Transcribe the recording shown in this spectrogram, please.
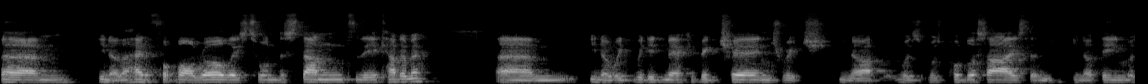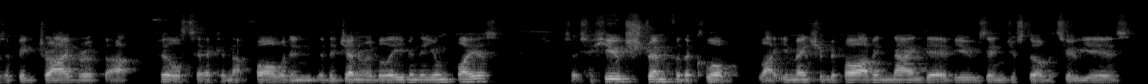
um, you know the head of football role is to understand the academy. Um, you know, we we did make a big change, which you know was was publicised, and you know Dean was a big driver of that. Phil's taken that forward, and they generally believe in the young players. So it's a huge strength for the club. Like you mentioned before, having nine debuts in just over two years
